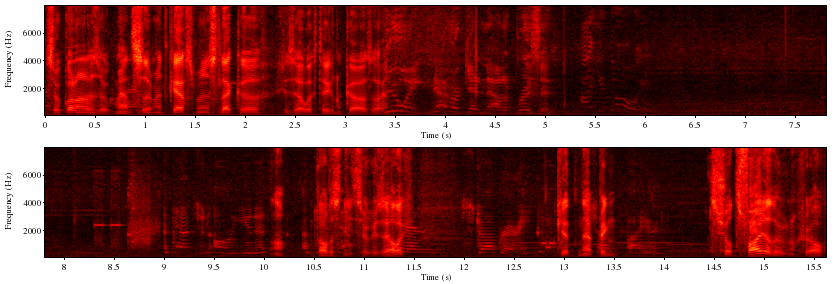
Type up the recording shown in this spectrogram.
Zo kan het dus ook mensen met kerstmis lekker gezellig tegen elkaar zijn. Ah, dat is niet zo gezellig. Kidnapping. Shots fired. Ook nog wel.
